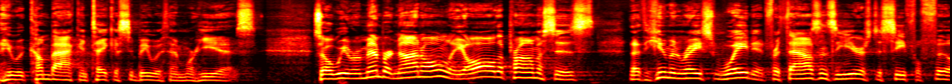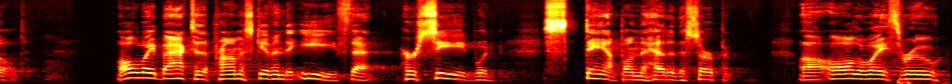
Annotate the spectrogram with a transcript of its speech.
He would come back and take us to be with Him where He is. So we remember not only all the promises that the human race waited for thousands of years to see fulfilled, all the way back to the promise given to Eve that her seed would stamp on the head of the serpent, uh, all the way through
